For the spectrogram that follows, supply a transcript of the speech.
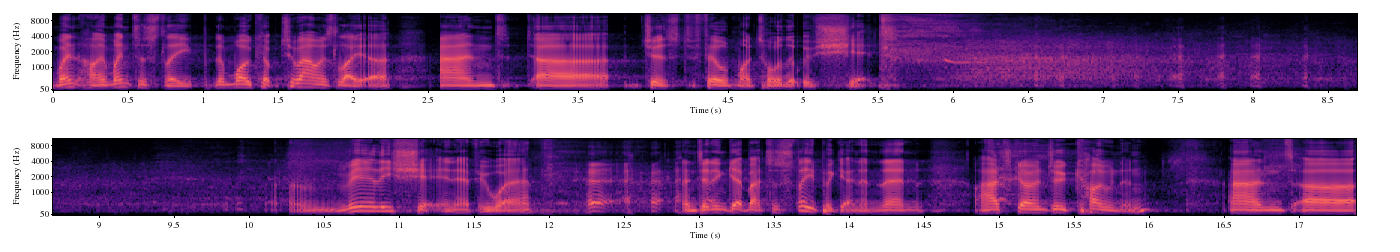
Went home, went to sleep, then woke up two hours later and uh, just filled my toilet with shit. really shitting everywhere and didn't get back to sleep again. And then I had to go and do Conan, and uh,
